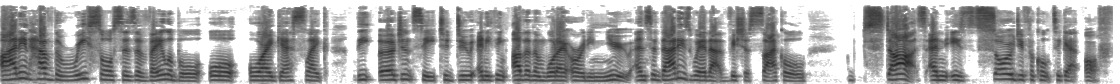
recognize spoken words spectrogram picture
I didn't have the resources available or or I guess like the urgency to do anything other than what I already knew. And so that is where that vicious cycle starts and is so difficult to get off.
